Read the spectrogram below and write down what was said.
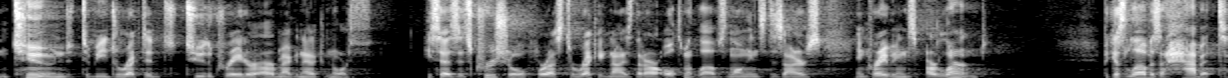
and tuned to be directed to the Creator, our magnetic north. He says it's crucial for us to recognize that our ultimate loves, longings, desires, and cravings are learned. Because love is a habit.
